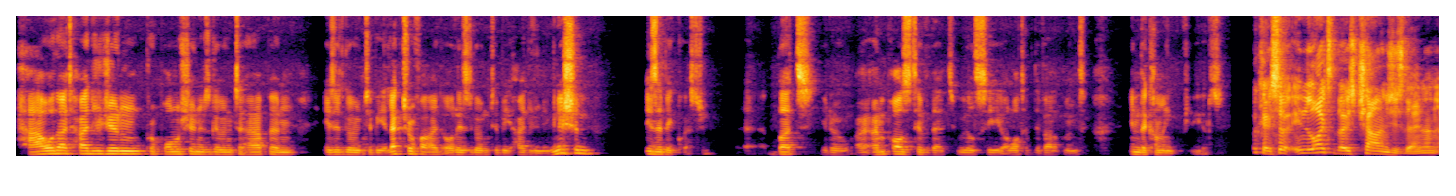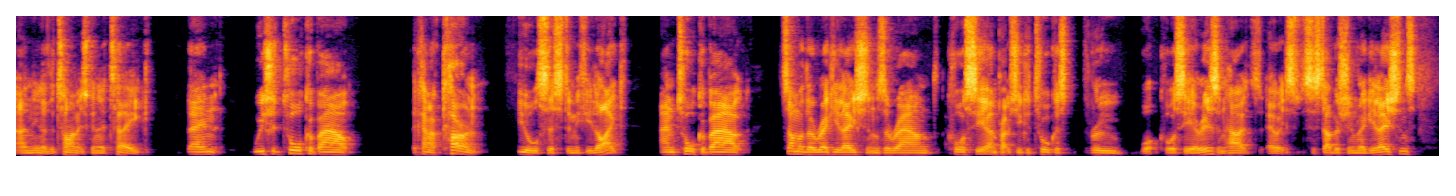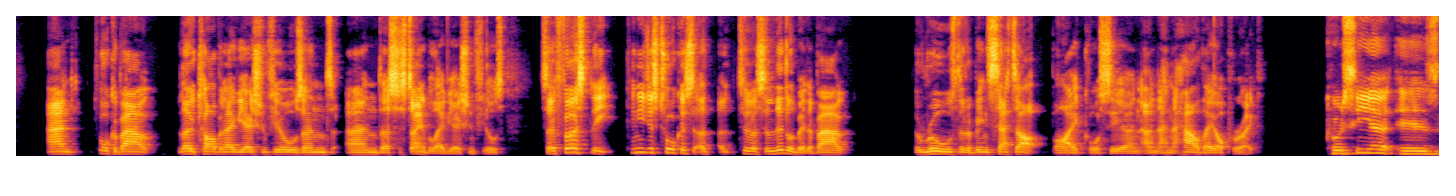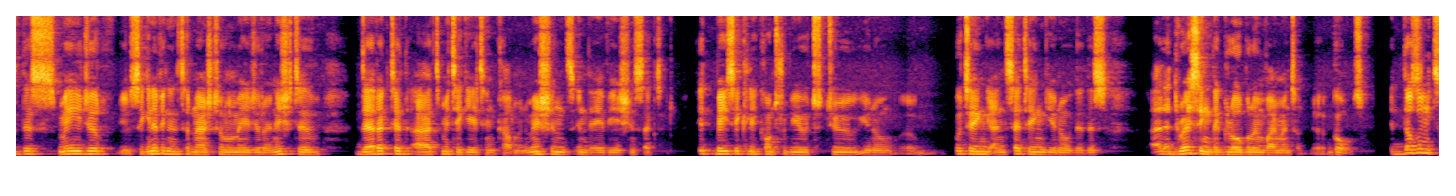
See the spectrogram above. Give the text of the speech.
How that hydrogen propulsion is going to happen? Is it going to be electrified or is it going to be hydrogen ignition? Is a big question. Uh, but you know I, I'm positive that we'll see a lot of development in the coming few years. Okay, so in light of those challenges, then, and, and you know the time it's going to take, then we should talk about the kind of current fuel system, if you like, and talk about some of the regulations around CORSIA. And perhaps you could talk us through what CORSIA is and how it's, it's establishing regulations, and talk about low carbon aviation fuels and and uh, sustainable aviation fuels. So, firstly, can you just talk us uh, uh, to us a little bit about the rules that have been set up by CORSIA and, and, and how they operate? CORSIA is this major, significant international major initiative directed at mitigating carbon emissions in the aviation sector. It basically contributes to, you know, um, putting and setting, you know, this addressing the global environmental uh, goals. It doesn't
